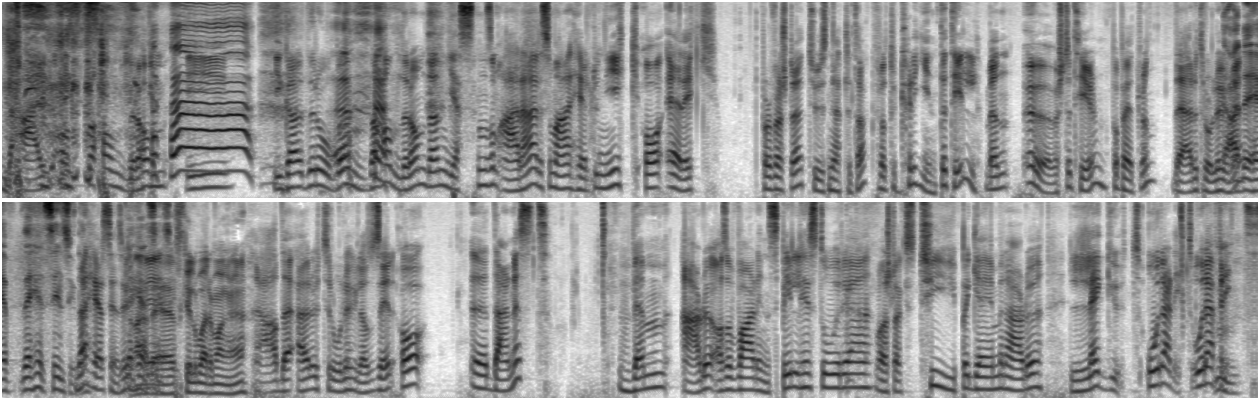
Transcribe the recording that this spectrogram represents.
Det er ikke oss det handler om i, i garderoben. Det handler om den gjesten som er her, som er helt unik. Og Erik, for det første, tusen hjertelig takk for at du klinte til med den øverste tieren på Patron. Det er utrolig Ja, hyggelig. det er, det er helt sinnssykt. det er helt sinnssykt. Nei, det skulle bare mangle. Ja, det er utrolig hyggelig at du sier. Og eh, dernest hvem er du? Altså, Hva er din spillhistorie? Hva slags type gamer er du? Legg ut. Ordet er ditt. Ordet er fritt.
